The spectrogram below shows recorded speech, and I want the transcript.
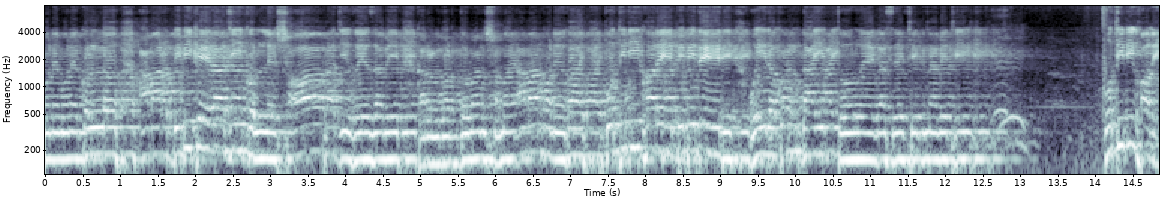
মনে মনে করল, আমার বিবিকে রাজি করলে সব রাজি হয়ে যাবে। কারণ বর্তমান সময় আমার মনে হয় প্রতিটি ঘরে বিবিদের ওই রকম দায়িত্ব রয়ে গেছে, ঠিক না বেঠিক প্রতিটি ঘরে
